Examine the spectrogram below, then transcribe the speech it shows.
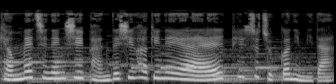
경매 진행 시 반드시 확인해야 할 필수 조건입니다.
